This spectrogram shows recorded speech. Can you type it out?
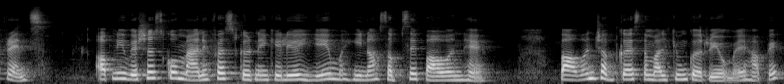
फ्रेंड्स अपनी विशेष को मैनिफेस्ट करने के लिए ये महीना सबसे पावन है। पावन शब्द का इस्तेमाल क्यों कर रही हूँ मैं यहाँ पे?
